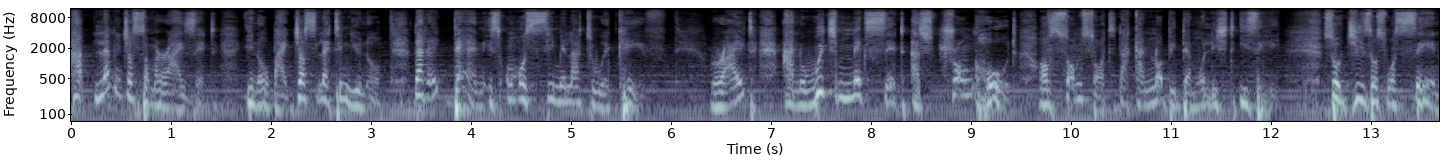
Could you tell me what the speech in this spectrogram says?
Uh, let me just summarize it, you know, by just letting you know that a den is almost similar to a cave right? And which makes it a stronghold of some sort that cannot be demolished easily. So jesus was saying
